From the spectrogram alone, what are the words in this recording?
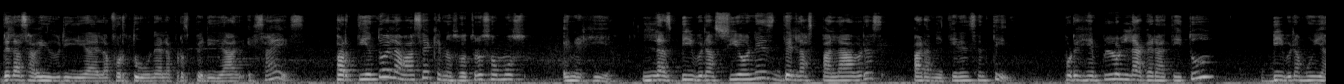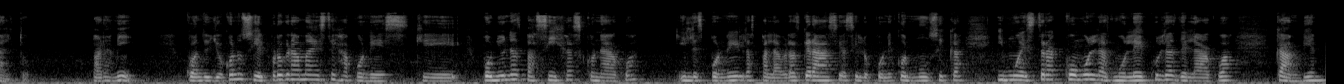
de la sabiduría, de la fortuna, de la prosperidad. Esa es partiendo de la base de que nosotros somos energía, las vibraciones de las palabras para mí tienen sentido. Por ejemplo, la gratitud vibra muy alto para mí. Cuando yo conocí el programa este japonés que pone unas vasijas con agua y les pone las palabras gracias y lo pone con música y muestra cómo las moléculas del agua cambian,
